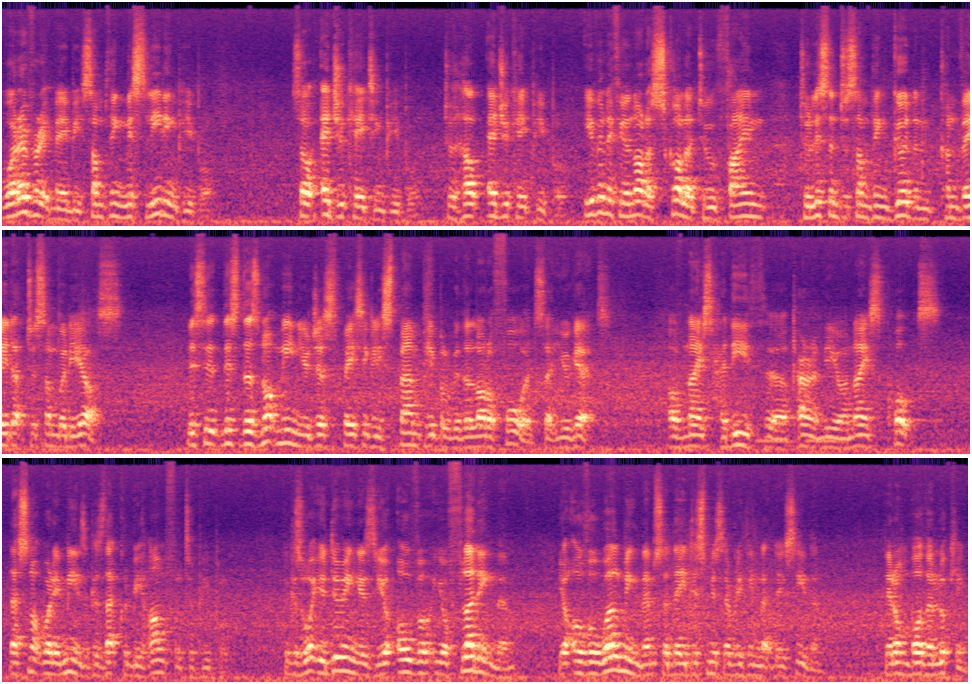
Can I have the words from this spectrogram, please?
whatever it may be, something misleading people. So educating people, to help educate people. Even if you're not a scholar, to find to listen to something good and convey that to somebody else. This, is, this does not mean you just basically spam people with a lot of forwards that you get of nice hadith uh, apparently or nice quotes. That's not what it means because that could be harmful to people. Because what you're doing is you're over, you're flooding them you're overwhelming them so they dismiss everything that they see them. They don't bother looking.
